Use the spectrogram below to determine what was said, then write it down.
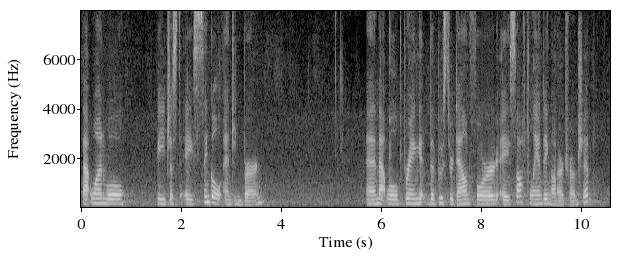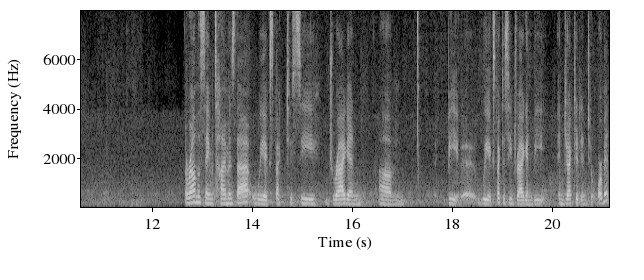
That one will be just a single engine burn. And that will bring the booster down for a soft landing on our drone ship. Around the same time as that, we expect to see Dragon um, be, we expect to see Dragon be injected into orbit.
